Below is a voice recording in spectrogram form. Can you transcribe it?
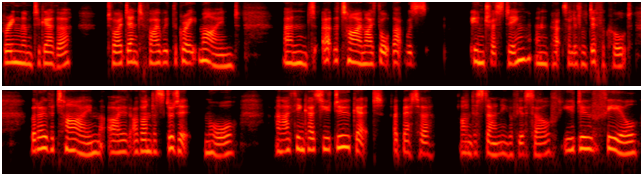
bring them together to identify with the great mind. And at the time, I thought that was interesting and perhaps a little difficult. But over time, I've understood it more. And I think as you do get a better understanding of yourself, you do feel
